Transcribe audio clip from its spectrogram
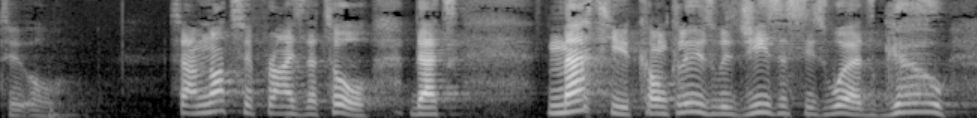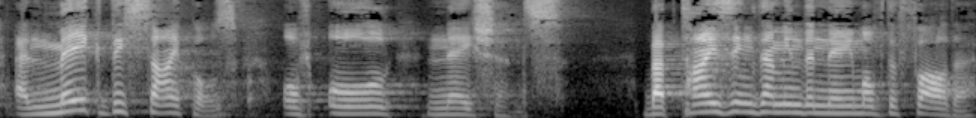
to all. So I'm not surprised at all that Matthew concludes with Jesus' words Go and make disciples of all nations, baptizing them in the name of the Father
